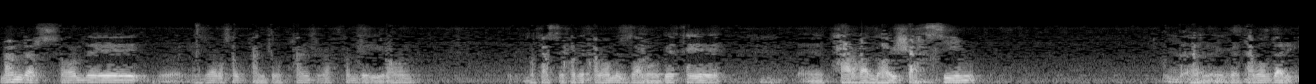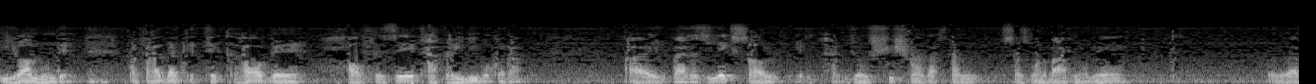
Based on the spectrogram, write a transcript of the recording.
من در سال 1955 رفتم به ایران. متاسفانه تمام ضوابط پرونده های شخصیم تمام در ایران مونده. و فقط باید اتکا به حافظه تقریبی بکنم. بعد از یک سال و شیش من رفتم سازمان برنامه و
